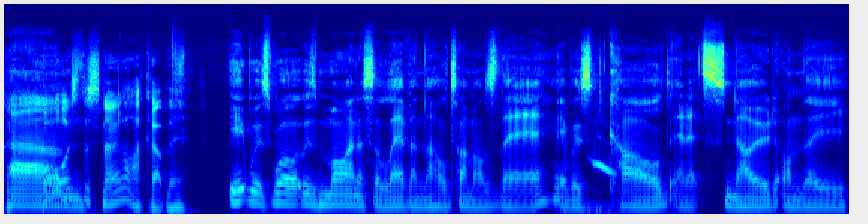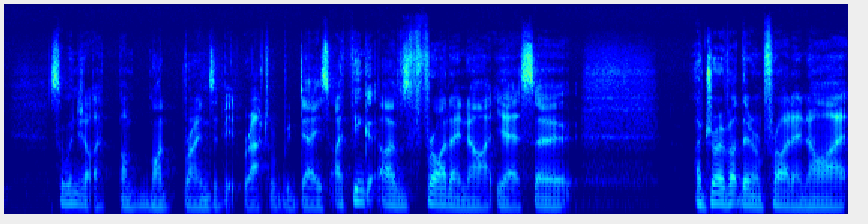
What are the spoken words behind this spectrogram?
what was the snow like up there? It was well, it was minus eleven the whole time I was there. It was cold and it snowed on the. So when did I? Um, my brain's a bit rattled with days. I think I was Friday night. Yeah, so I drove up there on Friday night.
